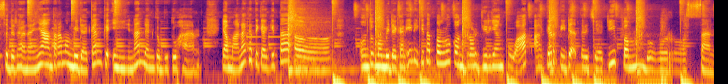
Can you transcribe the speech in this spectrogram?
sederhananya antara membedakan keinginan dan kebutuhan. Yang mana ketika kita uh, untuk membedakan ini kita perlu kontrol diri yang kuat agar tidak terjadi pemborosan.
